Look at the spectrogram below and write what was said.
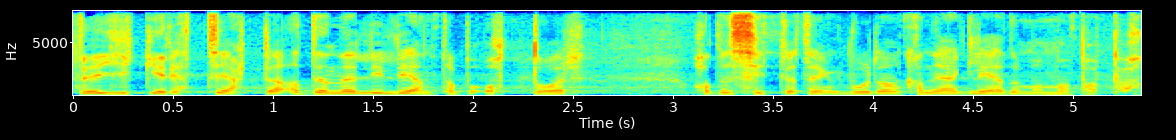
Det gikk rett til hjertet at denne lille jenta på åtte år hadde sittet og tenkt hvordan kan jeg glede mamma og pappa.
